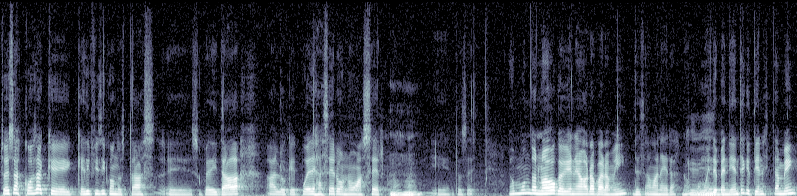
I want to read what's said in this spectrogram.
Todas esas cosas que, que es difícil cuando estás eh, supeditada a lo que puedes hacer o no hacer, ¿no? y entonces, es un mundo nuevo que viene ahora para mí de esa manera, ¿no? Como independiente que tienes también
